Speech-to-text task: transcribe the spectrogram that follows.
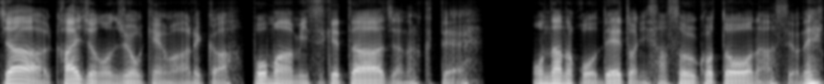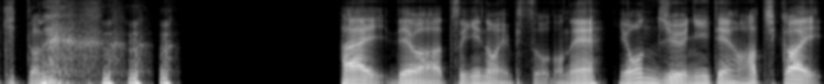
じゃあ、解除の条件はあれか、ボマー見つけたじゃなくて、女の子をデートに誘うことなんですよね、きっとね はい。では、次のエピソードね。42.8回、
